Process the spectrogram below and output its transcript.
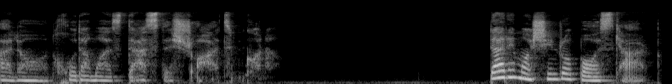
الان خودم از دستش راحت می‌کنم. در ماشین را باز کرد.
